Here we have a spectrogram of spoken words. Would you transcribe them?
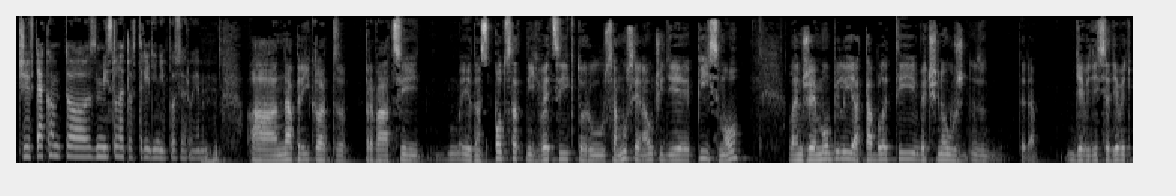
Čiže v takomto zmysle to v triede nepozorujem. Mm-hmm. A napríklad prváci, jedna z podstatných vecí, ktorú sa musia naučiť, je písmo, lenže mobily a tablety väčšinou už teda 99%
